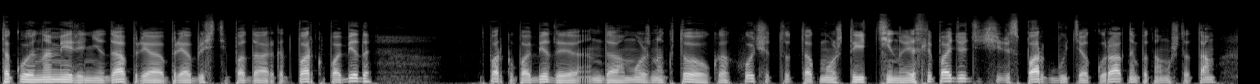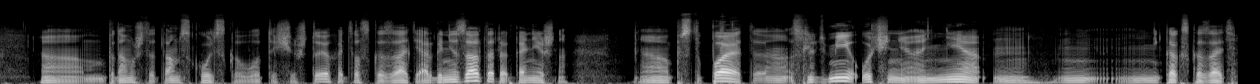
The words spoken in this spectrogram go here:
такое намерение, да, приобрести подарок от Парка Победы, Парка Победы, да, можно кто как хочет, тот так может и идти. Но если пойдете через парк, будьте аккуратны, потому что там, потому что там скользко. Вот еще что я хотел сказать. Организатор, конечно, э, поступает э, с людьми очень не, не, как сказать,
